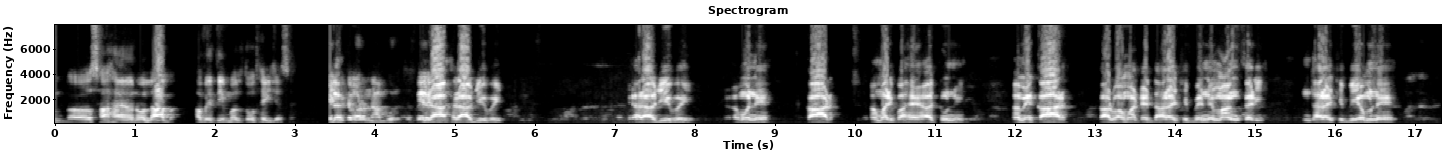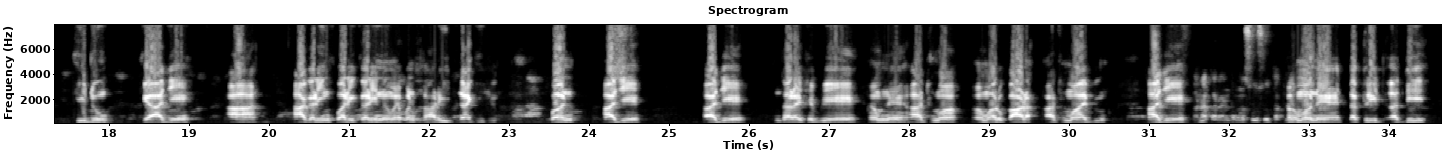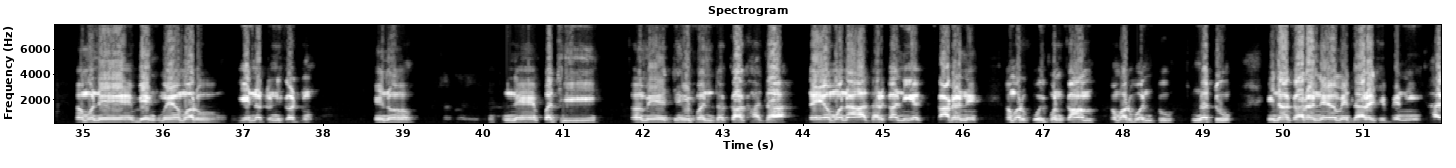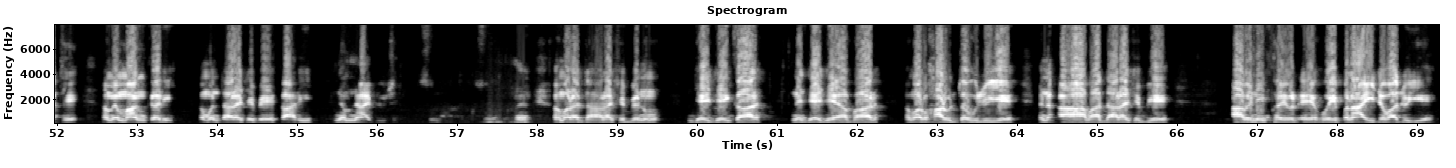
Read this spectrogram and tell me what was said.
સહાયોનો લાભ હવેથી મળતો થઈ જશે. તમારું નામ બોલો. રાવજીભાઈ. અમને કાર્ડ અમારી પાસે હતું નહીં. અમે કાર કાઢવા માટે ધારાસભ્યને માંગ કરી. ધારાસભ્ય અમને કીધું કે આજે આ આગળ ઇન્કવાયરી કરીને અમે પણ કાઢી જ નાખીશું. પણ આજે આજે ધારાસભ્યએ અમને હાથમાં અમારું કાર્ડ હાથમાં આપ્યું. આજે અમને તકલીફ હતી. અમને બેંકમાં અમારું એ નહોતું નીકળતું. એનો ને પછી અમે જઈ પણ ધક્કા ખાધા. ત્યાં અમોના આધાર કાર્ડની કારણે અમારું કોઈ પણ કામ અમારું બનતું નહોતું. એના કારણે અમે ધારાસભ્યની હાથે અમે માંગ કરી. અમને ધારાસભ્યએ કાઢીને અમને આપ્યું છે. હે? અમારા ધારાસભ્યનું જય જયકાર ને જય જય આભાર. અમારું સારું થવું જોઈએ અને આ આવા ધારાસભ્ય આવે નહીં ફરી એ હોય પણ આવી જવા જોઈએ.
